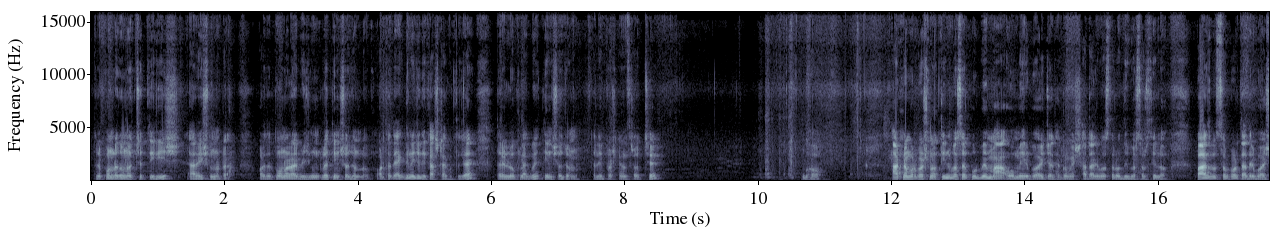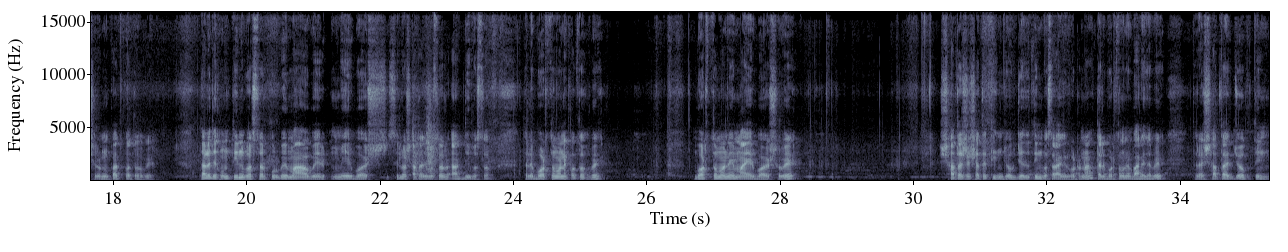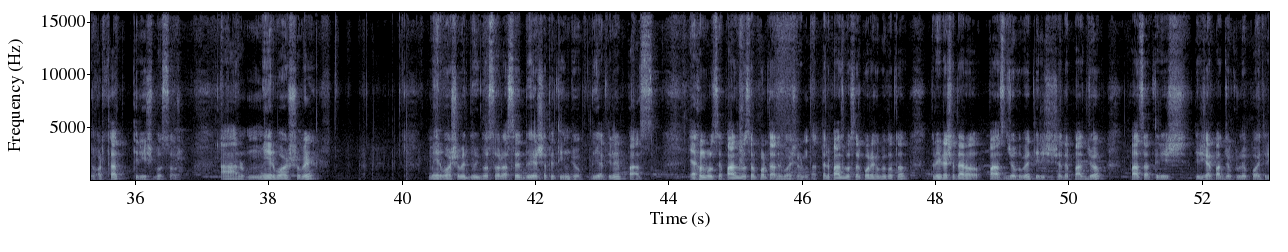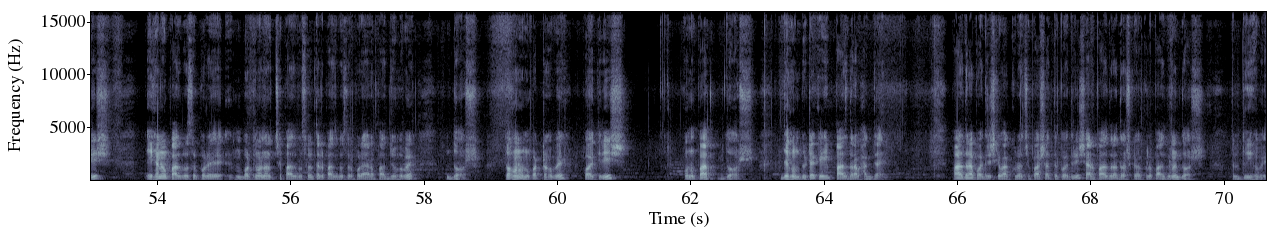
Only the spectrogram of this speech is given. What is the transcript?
তাহলে পনেরো গুণ হচ্ছে তিরিশ, আর এই শূন্যটা। অর্থাৎ পনেরো আর বিশ গুণ করলে তিনশো জন লোক। অর্থাৎ একদিনে যদি কাজটা করতে যায়, তাহলে লোক লাগবে তিনশো জন। তাহলে এই প্রশ্নের অ্যান্সার হচ্ছে ঘ। আট নম্বর প্রশ্ন, তিন বছর পূর্বে মা ও মেয়ের বয়স যথাক্রমে সাতাশ বছর ও দুই বছর ছিল। পাঁচ বছর পর তাদের বয়সের অনুপাত কত হবে? তাহলে দেখুন, তিন বছর পূর্বে মা ও মেয়ের বয়স ছিল সাতাশ বছর আর দুই বছর। তাহলে বর্তমানে কত হবে? বর্তমানে মায়ের বয়স হবে সাতাশের সাথে তিন যোগ, যেহেতু তিন বছর আগের ঘটনা, তাহলে বর্তমানে বাড়ে যাবে। তাহলে সাতাশ যোগ তিন, অর্থাৎ তিরিশ বছর। আর মেয়ের বয়স হবে, মেয়ের বয়স হবে দুই বছর আছে, দুইয়ের সাথে তিন যোগ, দুই আর তিনে পাঁচ। এখন বলছে পাঁচ বছর পর তাদের বয়সের অনুপাত। তাহলে পাঁচ বছর পরে হবে কত? তাহলে এটার সাথে আরও পাঁচ যোগ হবে, তিরিশের সাথে পাঁচ যোগ, পাঁচ আর তিরিশ তিরিশ আর পাঁচ যোগ করলে পঁয়ত্রিশ। এখানেও পাঁচ বছর পরে, বর্তমানে হচ্ছে পাঁচ বছর, তাহলে পাঁচ বছর পরে আরও পাঁচ যোগ হবে দশ। তখন অনুপাতটা হবে পঁয়ত্রিশ, অনুপাত দশ। দেখুন, দুইটাকেই পাঁচ দ্বারা ভাগ যায়। পাঁচ দ্বারা পঁয়ত্রিশকে ভাগ করলে হচ্ছে পাঁচ সাথে পঁয়ত্রিশ, আর পাঁচ দ্বারা দশকে ভাগ করলে পাঁচ গুণে দশ। তাহলে দুই হবে।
